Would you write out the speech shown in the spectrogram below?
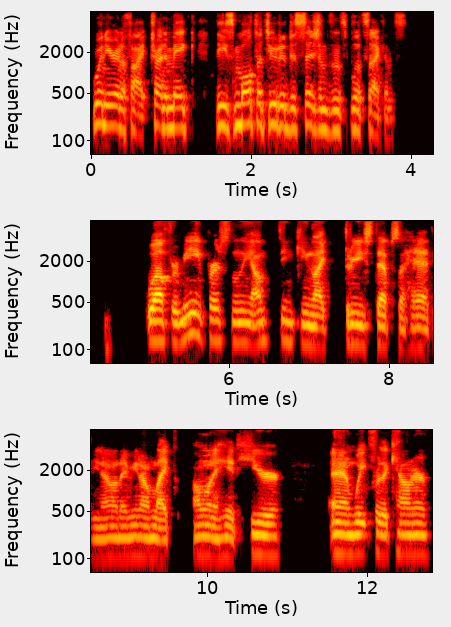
when you're in a fight, trying to make these multitude of decisions in split seconds? Well, for me personally, I'm thinking like three steps ahead. You know what I mean? I'm like, I want to hit here and wait for the counter.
